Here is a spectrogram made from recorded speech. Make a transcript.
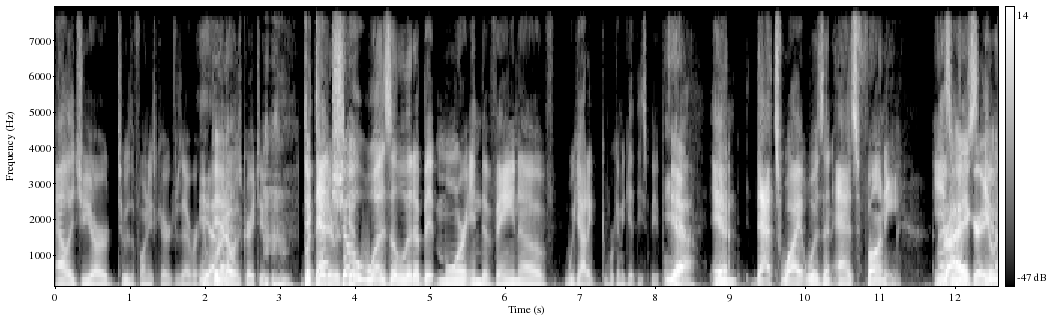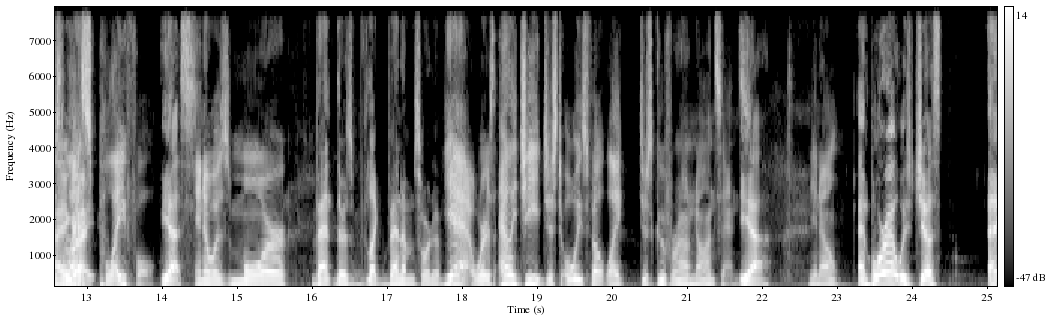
Ali G are two of the funniest characters ever. And Yeah. Bruno Yeah. was great too. but that was show good. was a little bit more in the vein of we gotta we're gonna get these people. Yeah. And that's why it wasn't as funny. Right. It was, I agree. It was I agree. less Right. playful. Yes. And it was more Ven- there's like Venom, sort of. yeah, whereas Ali G just always felt like just goof around nonsense. Yeah. You know? And Borat was just. Uh,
